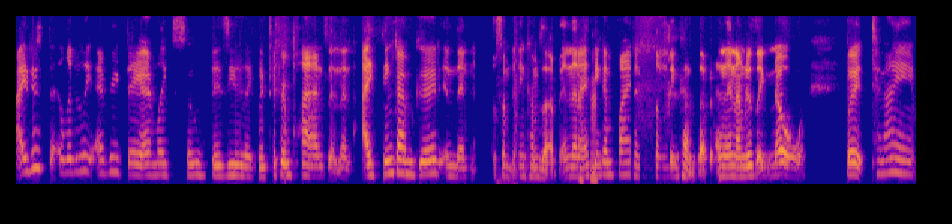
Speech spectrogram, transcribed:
I just literally every day I'm like so busy, like with different plans. And then I think I'm good. And then something comes up. And then I mm-hmm. think I'm fine. And something comes up. And then I'm just like, no. But tonight,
